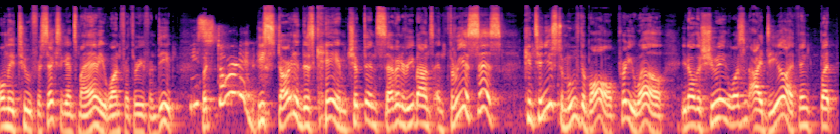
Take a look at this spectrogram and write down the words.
only two for six against Miami, one for three from deep. He But started. he started this game, chipped in seven rebounds and three assists, continues to move the ball pretty well. You know, the shooting wasn't ideal, I think, but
